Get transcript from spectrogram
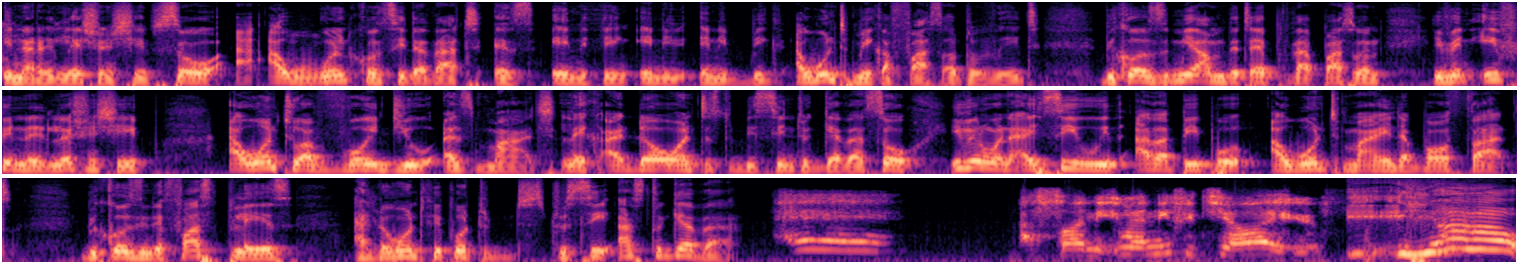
in a relationship. So I, I won't consider that as anything, any any big. I won't make a fuss out of it because me, I'm the type of that person. Even if in a relationship, I want to avoid you as much. Like I don't want us to be seen together. So even when I see you with other people, I won't mind about that because in the first place, I don't want people to to see us together. Aswani, even if it's your wife. Yeah,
